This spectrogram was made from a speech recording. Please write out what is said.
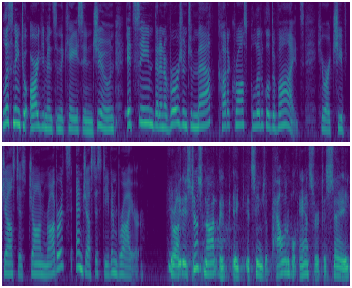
Listening to arguments in the case, case in June, it seemed that an aversion to math cut across political divides. Here are Chief Justice John Roberts and Justice Stephen Breyer. It is just not, it, it, it seems, a palatable answer to say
